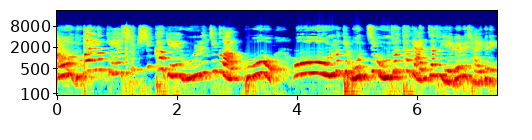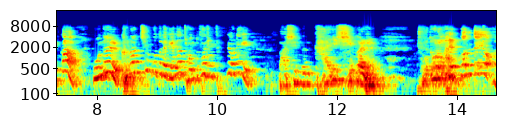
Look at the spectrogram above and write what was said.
어, 누가 이렇게 씩씩하게 울지도 않고, 오, 이렇게 멋지고 의젓하게 앉아서 예배를 잘 드릴까? 오늘 그런 친구들에게는 전도사님 특별히 맛있는 간식을 주도록 할 건데요.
